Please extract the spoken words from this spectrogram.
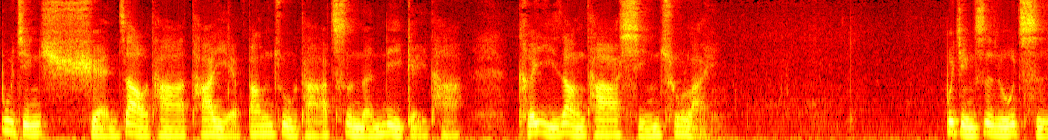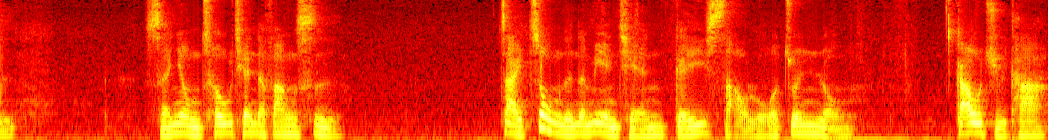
不仅选召他，他也帮助他，赐能力给他，可以让他行出来。不仅是如此，神用抽签的方式，在众人的面前给扫罗尊荣，高举他，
